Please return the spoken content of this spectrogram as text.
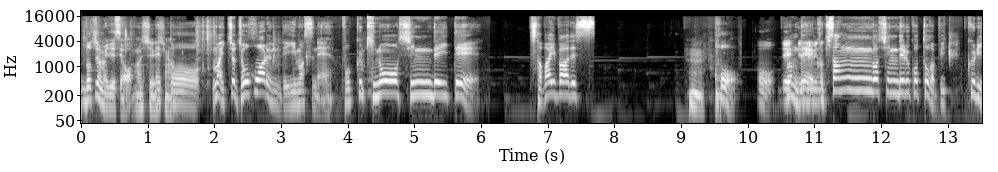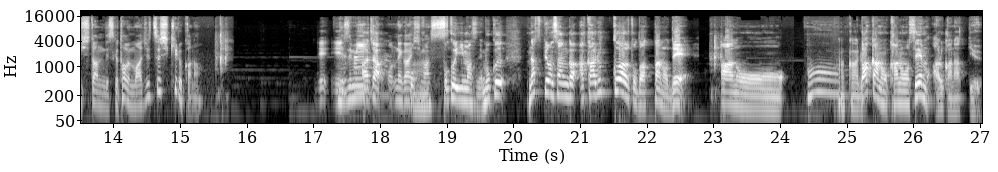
どっちでもいいですよ。えっ。とまあ一応情報あるんで言いますね僕昨日死んでいてサバイバーですうん。ほう。おうで、なんで柿さんが死んでることがびっくりしたんですけど多分魔術師キルかな？で、えネズミあじゃあお願いします僕言いますね。僕、夏ぴょんさんが赤ルックアウトだったので、あのあーバカの可能性もあるかなっていう、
